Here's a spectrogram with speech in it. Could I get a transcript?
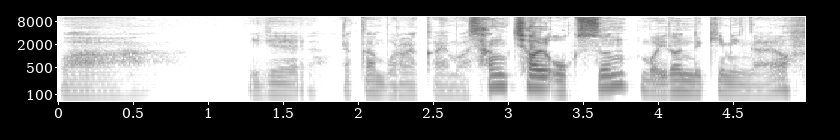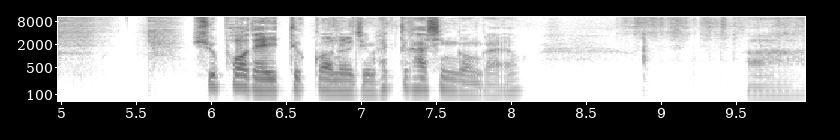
와 이게 약간 뭐랄까요 뭐 상철 옥순 뭐 이런 느낌인가요? 슈퍼 데이트권을 지금 획득하신 건가요? 아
